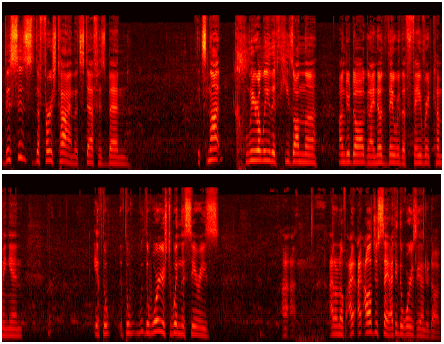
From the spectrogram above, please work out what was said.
This is the first time that Steph has been. It's not clearly that he's on the underdog, and I know that they were the favorite coming in. But if the if the the Warriors to win this series, I don't know if I I'll just say it, I think the Warriors are the underdog.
